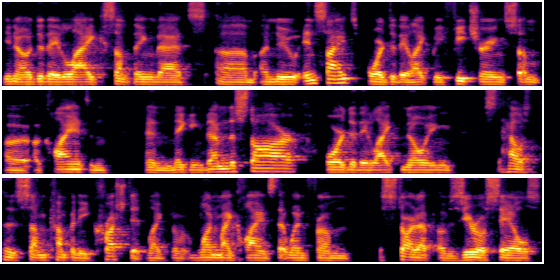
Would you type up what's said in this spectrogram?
You know, do they like something that's um, a new insight, or do they like me featuring some uh, a client and and making them the star, or do they like knowing how uh, some company crushed it? Like uh, one of my clients that went from a startup of zero sales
